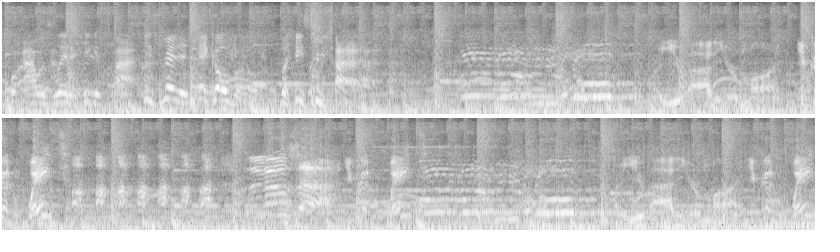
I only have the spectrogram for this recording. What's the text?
24 hours later, he gets fired. He's ready to take over, but he's too tired. Are you out of your mind? You couldn't wait? Loser! You couldn't wait? Are you out of your mind? You couldn't wait?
